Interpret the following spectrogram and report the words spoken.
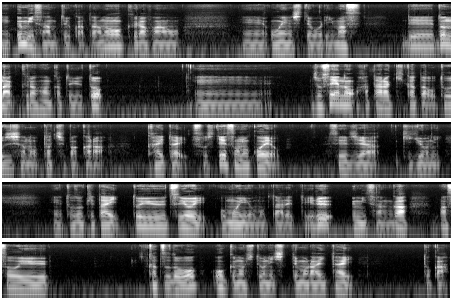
え、海さんという方のクラファンをえー、応援しております。でどんなクラファンかというと、えー、女性の働き方を当事者の立場から変えたいそしてその声を政治や企業に、え、届けたいという強い思いを持たれている海さんが、まあ、そういう活動を多くの人に知ってもらいたいとか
